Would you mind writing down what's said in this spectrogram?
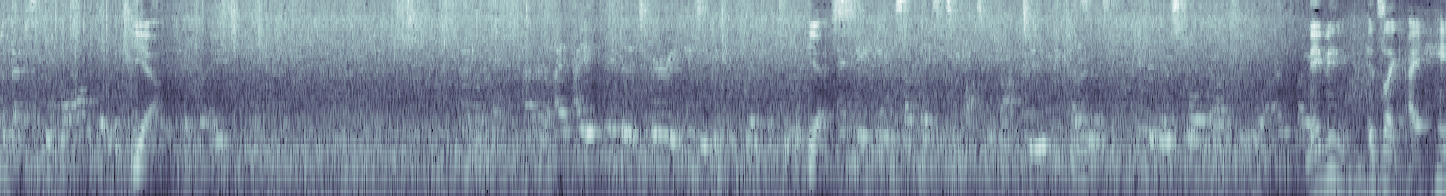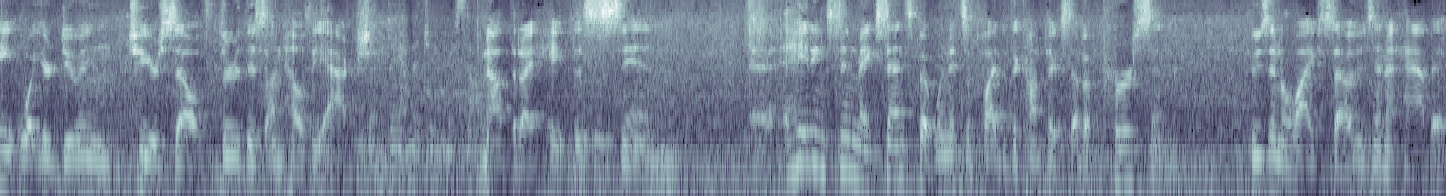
But that's the wrong way to translate Yeah. it, right? I. I. I, I agree that it's very easy to conflate the two. Yes. And maybe in some places impossible not to because of if it was flowing out of who you Maybe it's like I hate what you're doing to yourself through this unhealthy action. Damaging yourself. Not that I hate the sin. Uh, hating sin makes sense, but when it's applied to the context of a person who's in a lifestyle, who's in a habit,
